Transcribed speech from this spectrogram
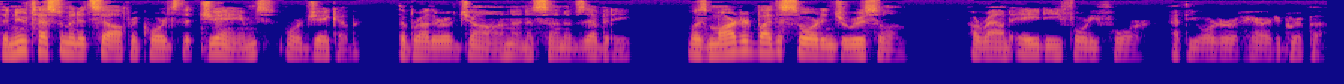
The New Testament itself records that James, or Jacob, the brother of John and a son of Zebedee, was martyred by the sword in Jerusalem around A.D. 44 at the order of Herod Agrippa.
